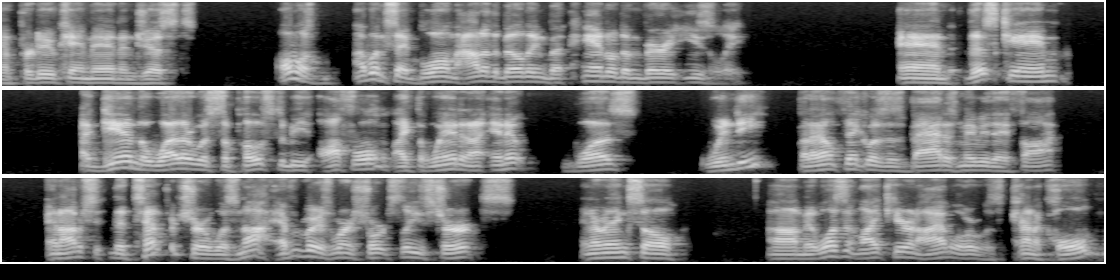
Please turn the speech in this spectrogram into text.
and Purdue came in and just almost, I wouldn't say blow them out of the building, but handled them very easily. And this game, again, the weather was supposed to be awful, like the wind, and, I, and it was windy, but I don't think it was as bad as maybe they thought. And obviously, the temperature was not. Everybody was wearing short sleeve shirts and everything. So um, it wasn't like here in Iowa where it was kind of cold.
